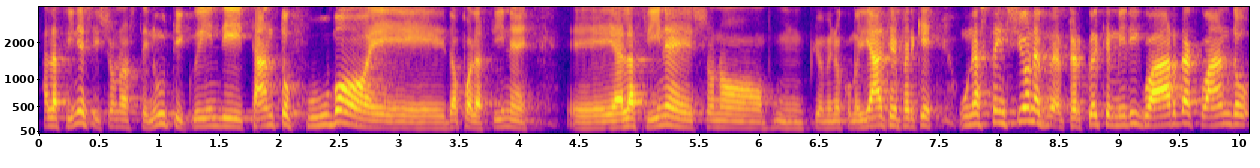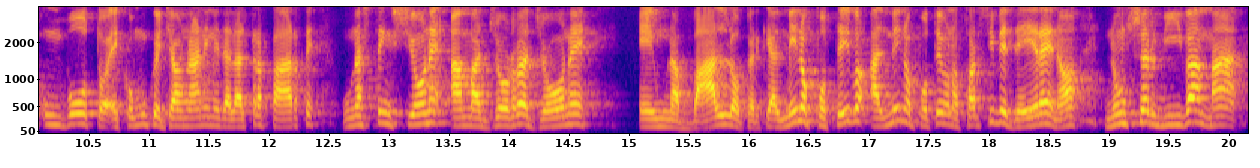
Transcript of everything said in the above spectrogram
alla fine si sono astenuti quindi tanto fumo e dopo alla fine, eh, alla fine sono mh, mm, più o meno come gli altri perché un'astensione per, per quel che mi riguarda quando un voto è comunque già unanime dall'altra parte un'astensione a maggior ragione è un avvallo perché almeno, potevo, almeno potevano farsi vedere, no? non serviva, ma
